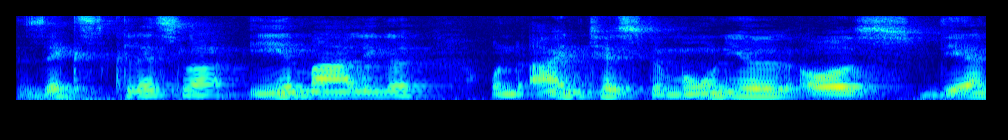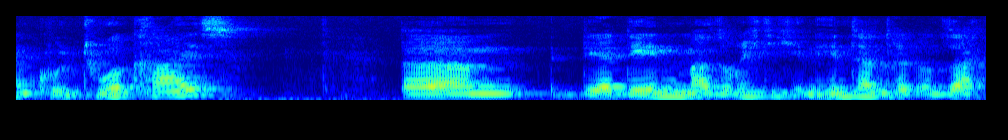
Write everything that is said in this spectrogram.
Sechstklässler, ehemalige und ein Testimonial aus deren Kulturkreis, ähm, der denen mal so richtig in den Hintern tritt und sagt,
